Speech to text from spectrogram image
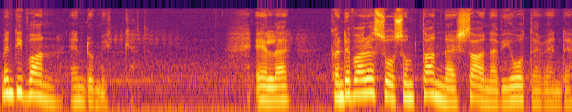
Men de vann ändå mycket. Eller kan det vara så som Tanner sa när vi återvände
